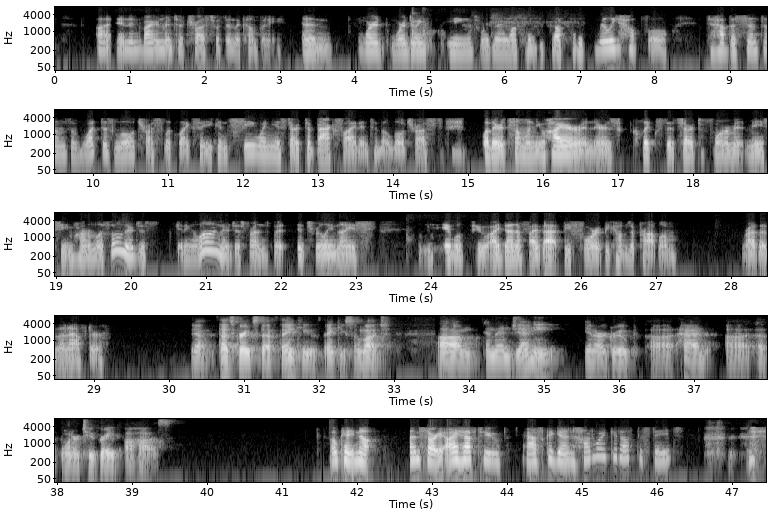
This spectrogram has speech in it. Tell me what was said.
uh, an environment of trust within the company. And we're we're doing meetings, we're doing all kinds of stuff, but it's really helpful to have the symptoms of what does low trust look like so you can see when you start to backslide into the low trust whether it's someone you hire and there's cliques that start to form it may seem harmless oh they're just getting along they're just friends but it's really nice to be able to identify that before it becomes a problem rather than after. Yeah, that's great stuff. Thank you. Thank you so much. Um, and then Jenny in our group uh, had uh, one or two great ahas. Okay, now I'm sorry, I have to ask again. How do I get off the stage?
